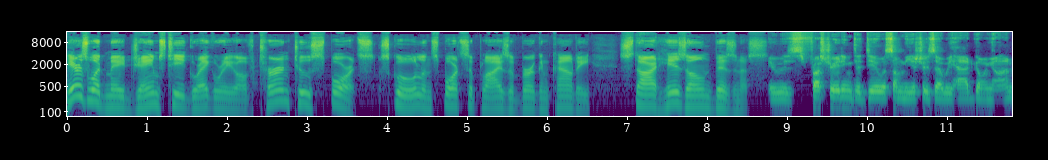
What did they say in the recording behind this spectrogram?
Here's what made James T. Gregory of Turn to Sports School and Sports Supplies of Bergen County start his own business. It was frustrating to deal with some of the issues that we had going on,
